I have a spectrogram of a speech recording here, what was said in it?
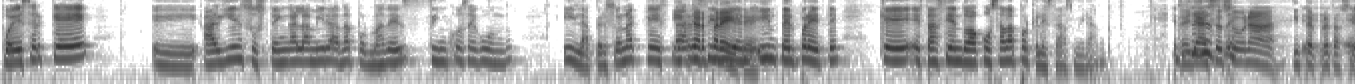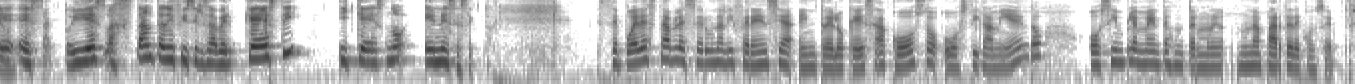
Puede ser que eh, alguien sostenga la mirada por más de cinco segundos y la persona que está recibiendo interprete que está siendo acosada porque le estás mirando. Entonces, ya eso es, una eh, interpretación. Eh, exacto, y es bastante difícil saber qué es sí y qué es no en ese sector. ¿Se puede establecer una diferencia entre lo que es acoso o hostigamiento o simplemente es un término, una parte de conceptos?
